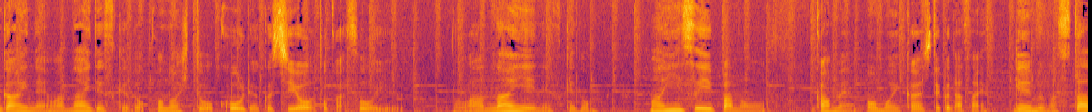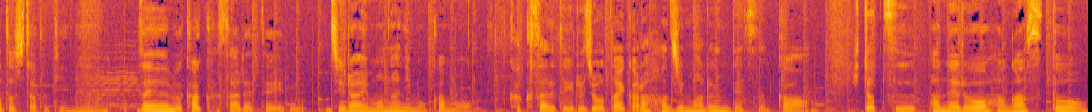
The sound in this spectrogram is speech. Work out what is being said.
概念はないですけどこの人を攻略しようとかそういうのはないですけど。マインスイーパーの画面を思い返してください。ゲームがスタートした時に全部隠されている地雷も何もかも隠されている状態から始まるんですが一つパネルを剥がすと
